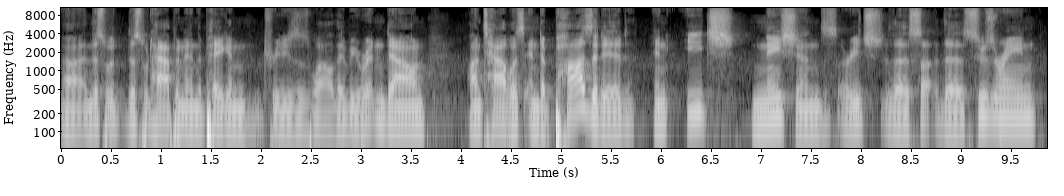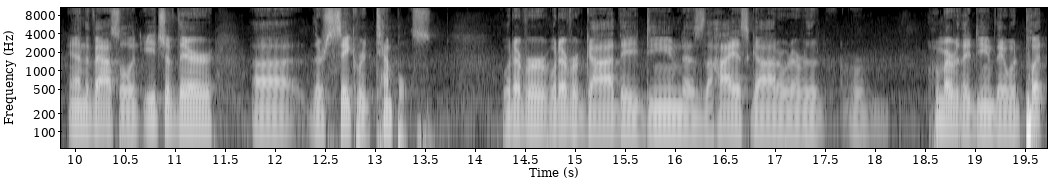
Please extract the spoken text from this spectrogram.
Uh, and this would this would happen in the pagan treaties as well. They'd be written down on tablets and deposited in each nation's or each the the suzerain and the vassal in each of their uh, their sacred temples, whatever whatever god they deemed as the highest god or whatever or whomever they deemed, they would put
